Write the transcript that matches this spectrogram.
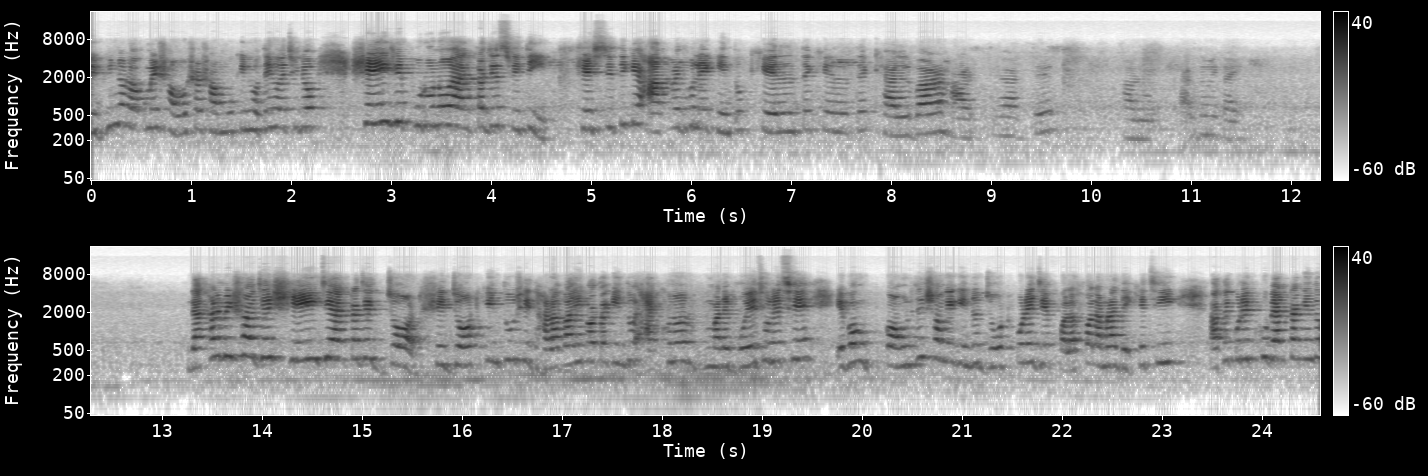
বিভিন্ন রকমের সমস্যার সম্মুখীন হতে হয়েছিল। সেই যে পুরনো একটা যে স্মৃতি, সেই স্মৃতিকে আঁকড়ে ধরে কিন্তু খেলতে খেলতে খেলবার হারতে হারতে আরও একদমই তাই। দেখার বিষয় যে সেই যে একটা যে জট, সেই জট কিন্তু, সেই ধারাবাহিকতা কিন্তু এখনও মানে বয়ে চলেছে এবং কংগ্রেসের সঙ্গে কিন্তু জোট করে যে ফলাফল আমরা দেখেছি, তাতে করে খুব একটা কিন্তু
